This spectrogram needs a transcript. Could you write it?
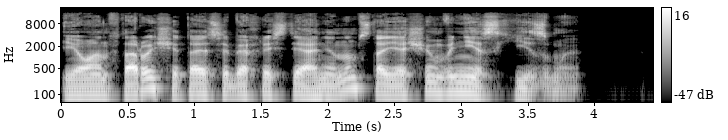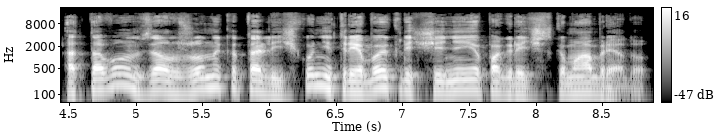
Иоанн II считает себя христианином, стоящим вне схизмы. Оттого он взял в жены католичку, не требуя крещения ее по греческому обряду.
